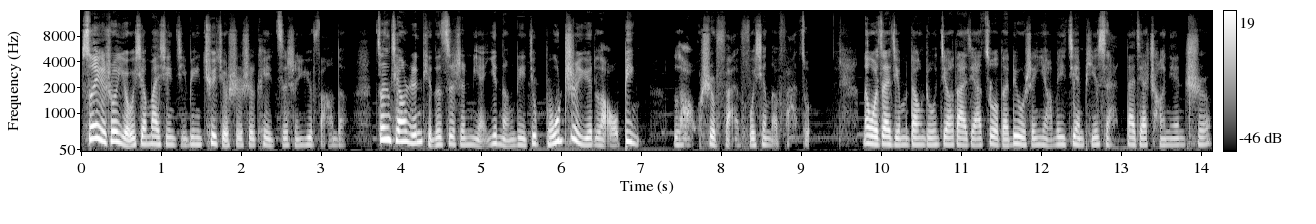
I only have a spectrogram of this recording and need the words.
所以说，有一些慢性疾病确确实实可以自身预防的，增强人体的自身免疫能力，就不至于老病老是反复性的发作。那我在节目当中教大家做的六神养胃健脾散，大家常年吃，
